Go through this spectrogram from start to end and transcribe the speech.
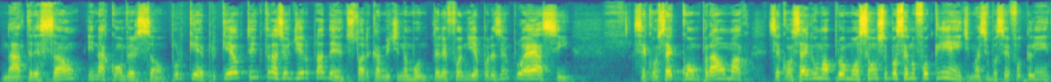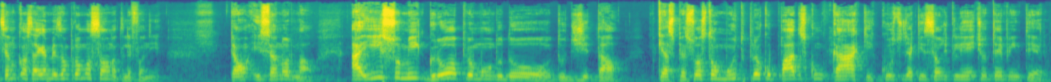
na atração e na conversão. Por quê? Porque eu tenho que trazer o dinheiro para dentro. Historicamente, na telefonia, por exemplo, é assim. Você consegue comprar uma. Você consegue uma promoção se você não for cliente, mas se você for cliente, você não consegue a mesma promoção na telefonia. Então, isso é normal. Aí isso migrou para o mundo do, do digital. Porque as pessoas estão muito preocupadas com CAC, custo de aquisição de cliente o tempo inteiro.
